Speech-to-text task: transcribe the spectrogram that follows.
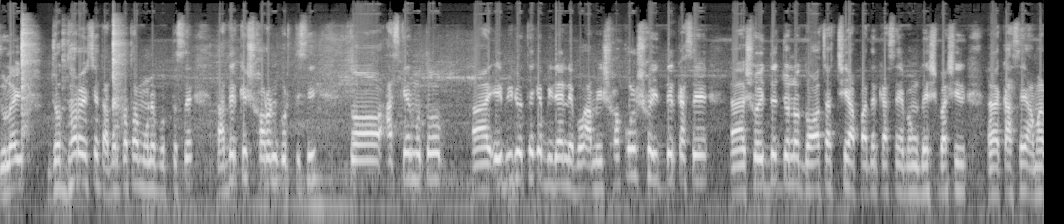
জুলাই যোদ্ধা রয়েছে, তাদের কথা মনে পড়তেছে। তাদেরকে স্মরণ করতেছি। তো আজকের মতো এই ভিডিও থেকে বিদায় নেব। আমি সকল শহীদদের কাছে শহীদদের জন্য দোয়া চাচ্ছি আপনাদের কাছে এবং দেশবাসীর কাছে। আমার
